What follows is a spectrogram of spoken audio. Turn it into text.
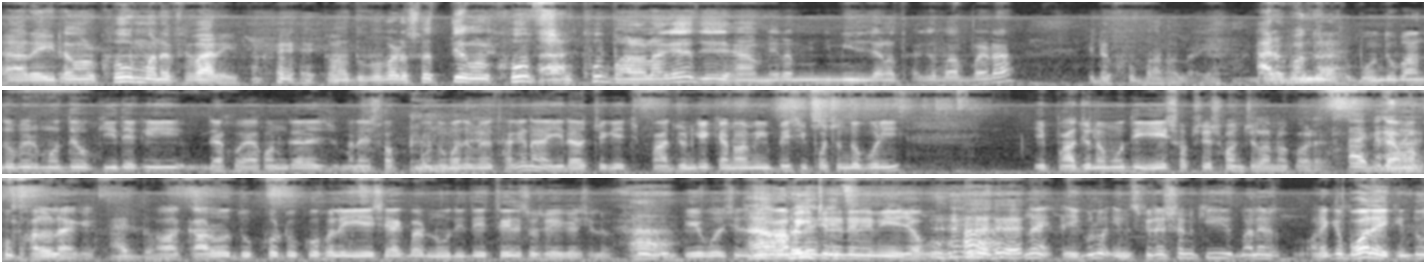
আর এইটা আমার খুব মানে ফেভারিট তোমার দু বাবাটা সত্যি আমার খুব খুব ভালো লাগে যে হ্যাঁ মেরা মিল- মিল যেন থাকে বাপ বেটা এটা খুব ভালো লাগে। আর বন্ধুরা বন্ধু বান্ধবের মধ্যেও কি দেখি দেখো এখনকার মানে সব বন্ধু বান্ধব থাকে না এরা হচ্ছে কি পাঁচজনকে কেন আমি বেশি পছন্দ করি? এই পাঁচজনের মধ্যে এ সবচেয়ে সঞ্চালনা করে। এটা আমার খুব ভালো লাগে। আর কারও দুঃখ টুক্ষ হলে এ এসে একবার নদীতে তেল শেষ হয়ে গেছিল। এ বলছিল হ্যাঁ, আমি টেনে টেনে নিয়ে যাব। না এগুলো ইন্সপিরেশন কি মানে অনেকে বলে কিন্তু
